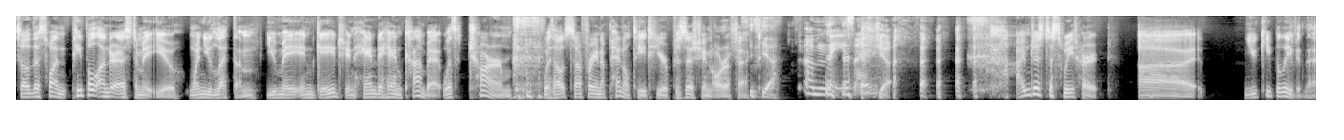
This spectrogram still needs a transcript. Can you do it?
So this one, people underestimate you. When you let them, you may engage in hand-to-hand combat with charm without suffering a penalty to your position or effect. Yeah. Amazing. Yeah. I'm just a sweetheart. Uh you keep believing that.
